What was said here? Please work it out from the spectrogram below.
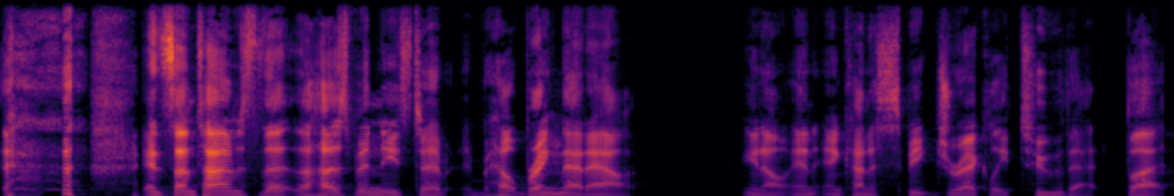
and sometimes the, the husband needs to help bring that out, you know, and, and kind of speak directly to that. But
